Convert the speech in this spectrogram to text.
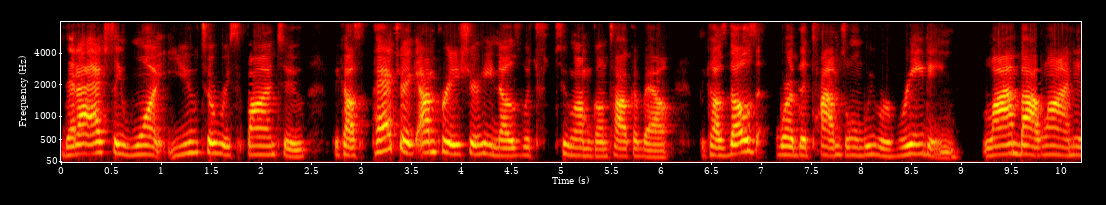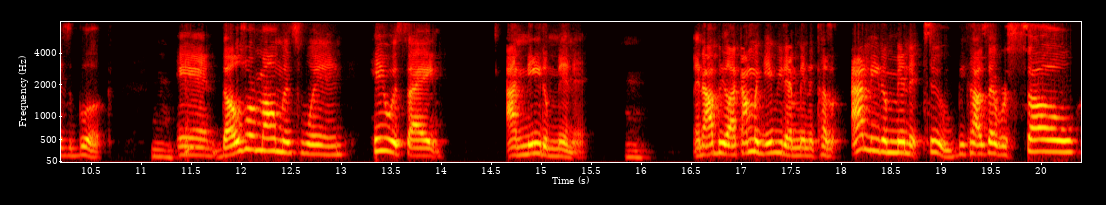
that I actually want you to respond to because Patrick, I'm pretty sure he knows which two I'm going to talk about because those were the times when we were reading line by line his book. Mm-hmm. And those were moments when he would say, I need a minute. Mm-hmm. And I'll be like, I'm going to give you that minute because I need a minute too because they were so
